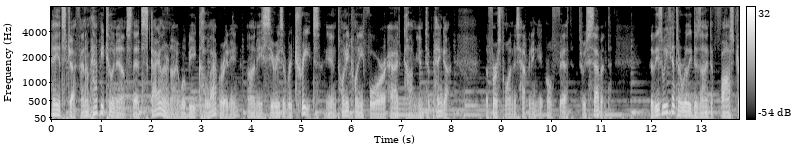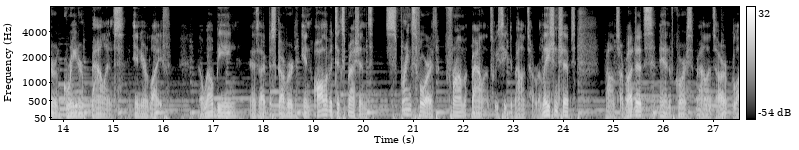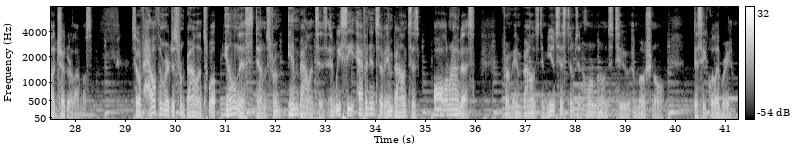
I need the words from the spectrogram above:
Hey, it's Jeff, and I'm happy to announce that Schuyler and I will be collaborating on a series of retreats in 2024 at Commune Topanga. The first one is happening April 5th through 7th. Now, these weekends are really designed to foster greater balance in your life. The well being, as I've discovered in all of its expressions, springs forth from balance. We seek to balance our relationships, balance our budgets, and of course, balance our blood sugar levels. So, if health emerges from balance, well, illness stems from imbalances, and we see evidence of imbalances all around us, from imbalanced immune systems and hormones to emotional disequilibrium.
